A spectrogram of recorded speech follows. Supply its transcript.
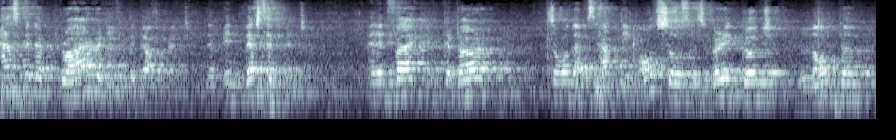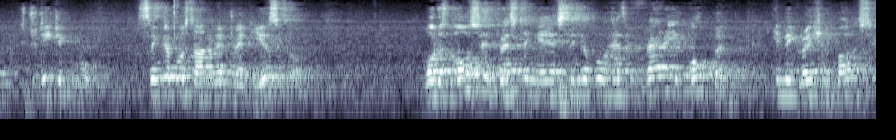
has been a priority for the government. They've invested in it. And in fact, Qatar, some of that is happening also, so it's a very good long-term strategic move. Singapore started it 20 years ago. What is also interesting is Singapore has a very open immigration policy.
